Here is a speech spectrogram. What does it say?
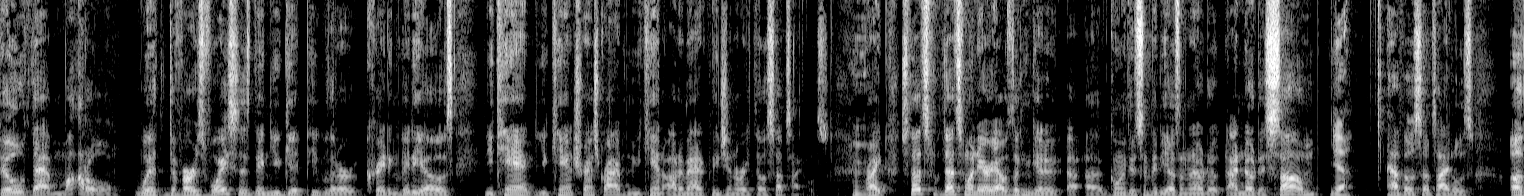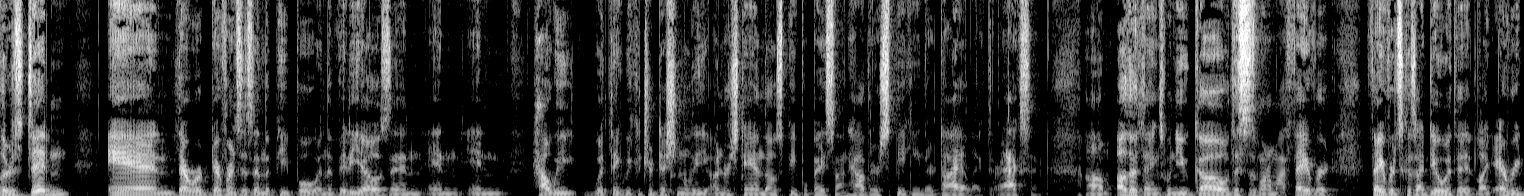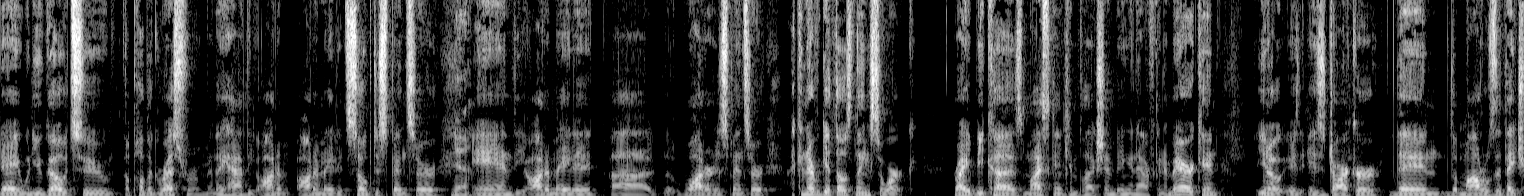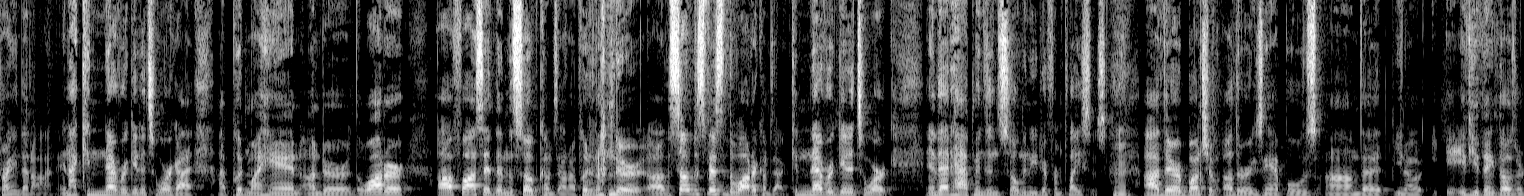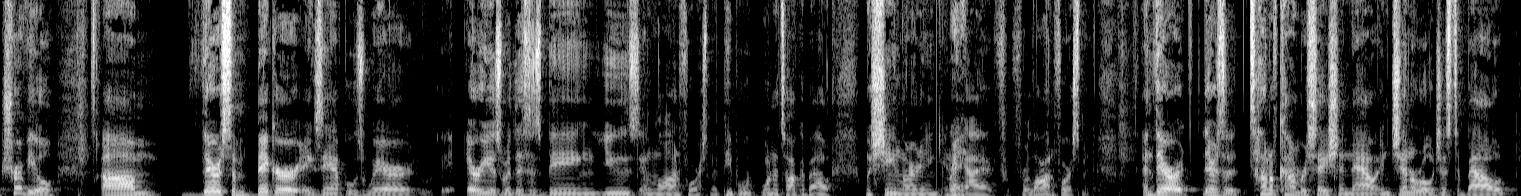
build that model with diverse voices, then you get people that are creating videos. you can't you can't transcribe them. You can't automatically generate those subtitles, hmm. right? So that's that's one area I was looking at uh, uh, going through some videos, and I, noticed, I noticed some yeah have those subtitles, others didn't, and there were differences in the people in the videos and in in how we would think we could traditionally understand those people based on how they're speaking, their dialect, their accent. Um, other things, when you go, this is one of my favorite favorites because I deal with it like every day. When you go to a public restroom and they have the autom- automated soap dispenser yeah. and the automated uh, water dispenser, I can never get those things to work, right? Because my skin complexion, being an African American, you know, is, is, darker than the models that they trained that on. And I can never get it to work. I, I put my hand under the water uh, faucet, then the soap comes out. I put it under uh, the soap dispenser, the water comes out. Can never get it to work. And that happens in so many different places. Hmm. Uh, there are a bunch of other examples um, that, you know, if you think those are trivial, um, there are some bigger examples where areas where this is being used in law enforcement. People want to talk about machine learning and right. AI for, for, law enforcement, and there are there's a ton of conversation now in general just about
